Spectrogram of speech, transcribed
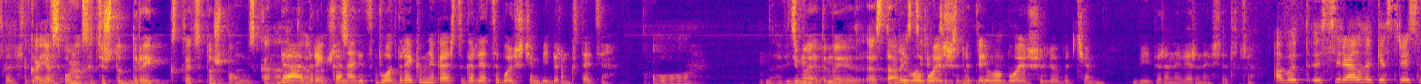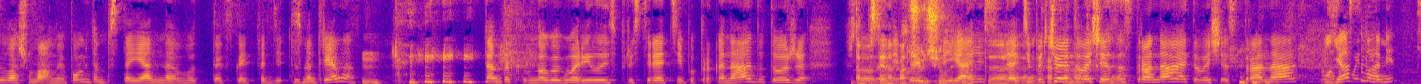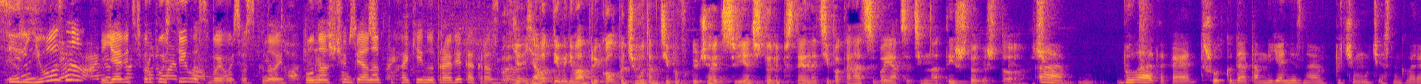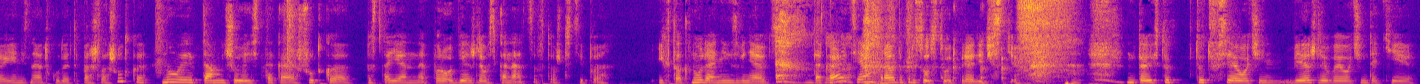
Так, а я вспомнил, кстати, что Дрейк, кстати, тоже, по-моему, из Канады. Да, Дрейк канадец. Вот, Дрейка, мне кажется, гордятся больше, чем Бибером, кстати. О, да, видимо, это мы старые его больше, Его больше любят, чем Бибера, наверное, все-таки. А вот э, сериал «Как я встретил вашу маму», я помню, там постоянно, вот, так сказать, под... ты смотрела? Там так много говорилось про стереотипы про Канаду тоже, что постоянно подшучивают смеялись. Над, да, типа, что это вообще да. за страна, это вообще страна. Я с вами. Серьезно? Я ведь пропустила свой выпускной. У нас чемпионат по хоккею на траве как раз был. Я, я вот не понимал прикол, почему там типа выключают свет, что ли, постоянно, типа канадцы боятся темноты, что ли, что? Почему? А, была такая шутка, да, там, я не знаю почему, честно говоря, я не знаю, откуда это пошла шутка. Ну и там еще есть такая шутка постоянная про вежливость канадцев, то, что типа их толкнули, они извиняются. Такая тема, правда, присутствует периодически. Ну, то есть тут, тут все очень вежливые, очень такие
